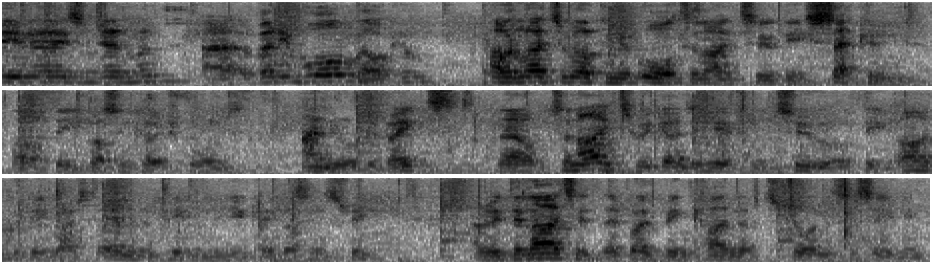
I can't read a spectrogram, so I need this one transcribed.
Good evening, ladies and gentlemen. Uh, a very warm welcome. I would like to welcome you all tonight to the second of the Bus and Coach Forum's annual debates. Now, tonight we're going to hear from two of the arguably most eminent people in the UK bus industry, and we're delighted they've both been kind enough to join us this evening.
